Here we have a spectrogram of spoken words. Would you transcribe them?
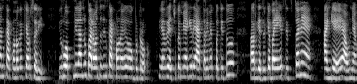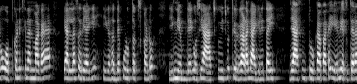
ನಾನು ಕರ್ಕೊಂಡು ಹೋಗಕ್ಕೆ ಅವ್ರು ಸರಿ. ಇವ್ರು ಒಪ್ನಿಲ್ಲ ಅಂದ್ರೆ ಬಲವಂತದಿಂದ ಕರ್ಕೊಂಡು ಹೋಗಿ ಹೋಗ್ಬಿಟ್ರು. ಏನಾದ್ರು ಹೆಚ್ಚು ಕಮ್ಮಿ ಆಗಿರೋ ತಲೆ ಮೇಲೆ ಪತ್ತಿತ್ತು? ಅವ್ರಿಗೆ ಎದುರಿಗೆ ಭಯ ಇರ್ತಿತ್ತು ತಾನೆ? ಹಂಗೆ ಅವ್ನ ಯಾಕೋ ಒಪ್ಕೊಂಡಿದ್ಕೆ ನನ್ನ ಮಗ? ಎಲ್ಲ ಸರಿಯಾಗಿ ಈಗ ಸದ್ಯ ಕುಡುಕ್ ತಗ್ಸ್ಕೊಂಡು ಈಗ ನೆಮ್ಮದಿಯಾಗಿ ಹೊಸಿ ಆಚೆಗೂ ಈಚೆಗೂ ತಿರ್ಗಾಡಂಗೆ ಆಗಿನಿ ತಾಯಿ. ಜಾಸ್ತಿ ತೂಕ ಪಾಕ ಏನು ಎತ್ತಾರ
